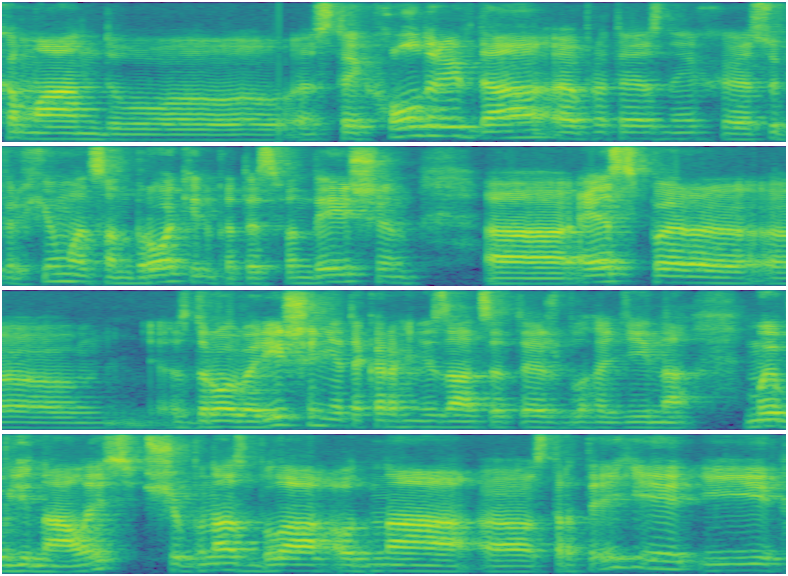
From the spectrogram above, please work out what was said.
команду стейкхолдерів да, протезних Superhumans, Unbroken, Protest Foundation, е, Здорове рішення, така організація теж благодійна. Ми об'єднались, щоб у нас була одна е, стратегія і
